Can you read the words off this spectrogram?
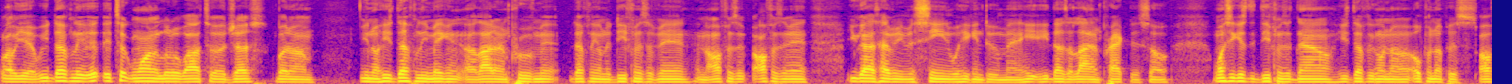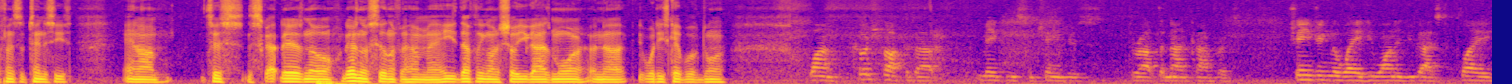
Oh yeah, we definitely. It, it took Juan a little while to adjust, but um, you know, he's definitely making a lot of improvement. Definitely on the defensive end and the offensive offensive end. You guys haven't even seen what he can do, man. He he does a lot in practice. So once he gets the defensive down, he's definitely going to open up his offensive tendencies, and um, just there's no there's no ceiling for him, man. He's definitely going to show you guys more and uh, what he's capable of doing. Juan, Coach talked about making some changes throughout the non-conference, changing the way he wanted you guys to play,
